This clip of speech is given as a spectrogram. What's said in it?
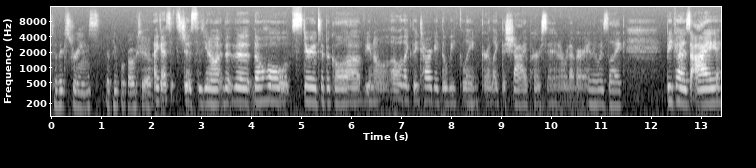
to the extremes that people go to. I guess it's just you know the the the whole stereotypical of you know oh like they target the weak link or like the shy person or whatever and it was like because I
